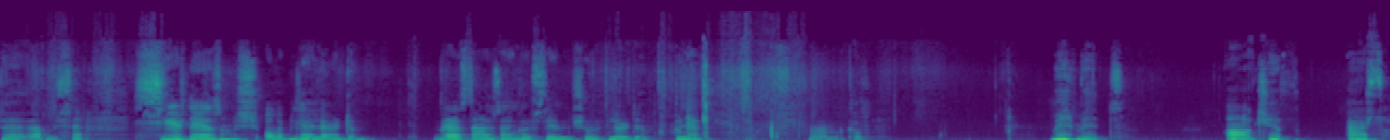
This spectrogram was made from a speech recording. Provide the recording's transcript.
şey yapmışlar. Şiir de yazmış olabilirlerdi. Biraz daha özen gösterilmiş olabilirdi. Bu ne? Hemen bakalım. Mehmet Akif Ersoy.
